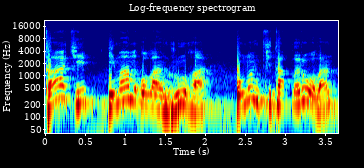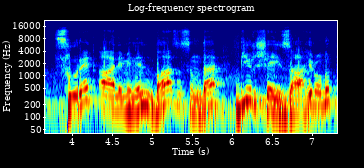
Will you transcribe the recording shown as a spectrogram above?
Ta ki imam olan ruha onun kitapları olan suret aleminin bazısında bir şey zahir olup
